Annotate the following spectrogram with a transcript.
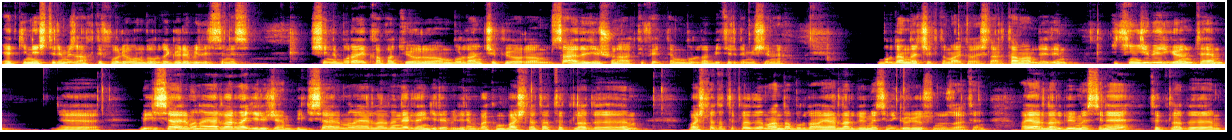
etkinleştirimiz aktif oluyor. Onu da orada görebilirsiniz. Şimdi burayı kapatıyorum. Buradan çıkıyorum. Sadece şunu aktif ettim. Burada bitirdim işimi. Buradan da çıktım arkadaşlar. Tamam dedim. İkinci bir yöntem. E, Bilgisayarımın ayarlarına gireceğim. Bilgisayarımın ayarlarına nereden girebilirim? Bakın başlata tıkladım. Başlata tıkladığım anda burada ayarlar düğmesini görüyorsunuz zaten. Ayarlar düğmesine tıkladım.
